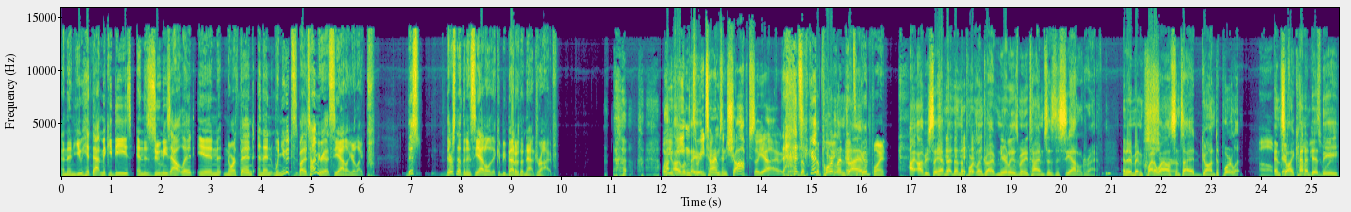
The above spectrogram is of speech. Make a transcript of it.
and then you hit that Mickey D's and the Zoomies outlet in North Bend. And then when you get to, by the time you're at Seattle, you're like, this. There's nothing in Seattle that could be better than that drive. Well, you've I will eaten tell you- three times and shopped, so yeah. I would- That's The- a good the point. Portland That's a good point. I obviously have not done the Portland drive nearly as many times as the Seattle drive. And it had been quite a while since I had gone to Portland. Oh, and so I kind of did the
